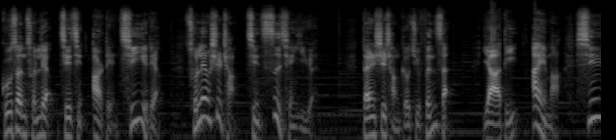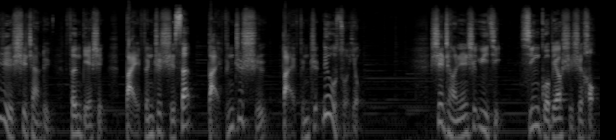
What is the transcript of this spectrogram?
估算存量接近二点七亿辆，存量市场近四千亿元，但市场格局分散，雅迪、爱玛、新日市占率分别是百分之十三、百分之十、百分之六左右。市场人士预计，新国标实施后，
